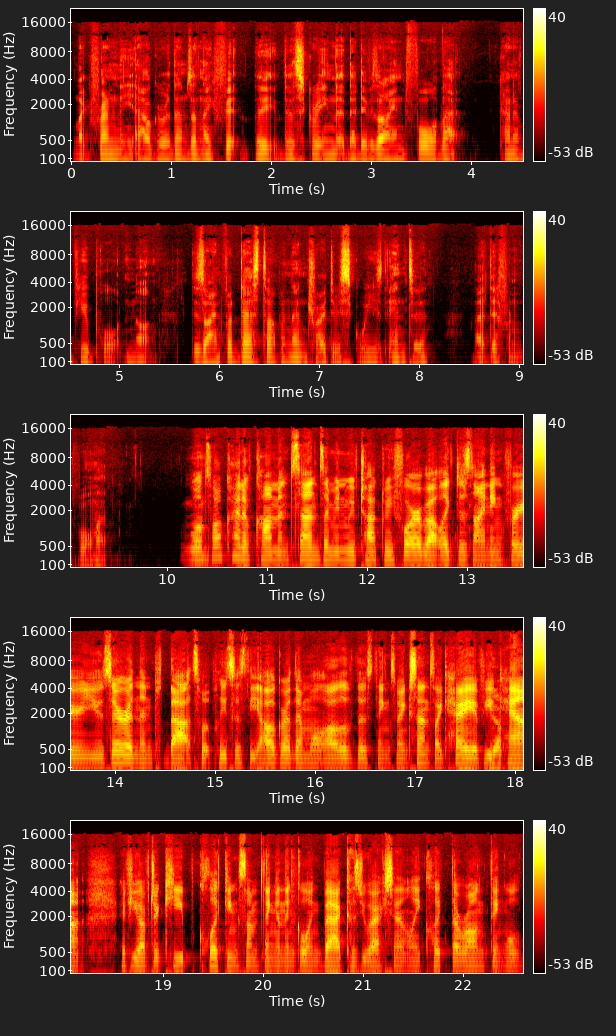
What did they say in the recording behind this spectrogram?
like friendly algorithms and they fit the the screen that they're designed for that kind of viewport, not designed for desktop and then try to be squeezed into that different format. Well, it's all kind of common sense. I mean, we've talked before about like designing for your user, and then that's what pleases the algorithm. Well, all of those things make sense. Like, hey, if you Yep. can't, if you have to keep clicking something and then going back because you accidentally clicked the wrong thing, well,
